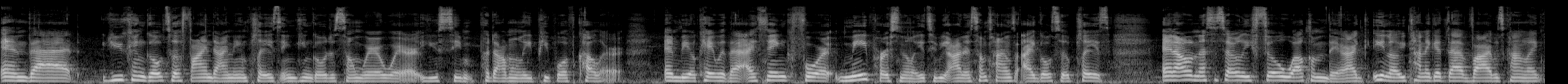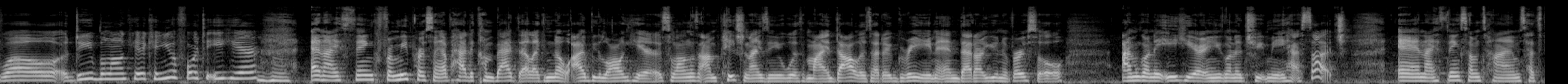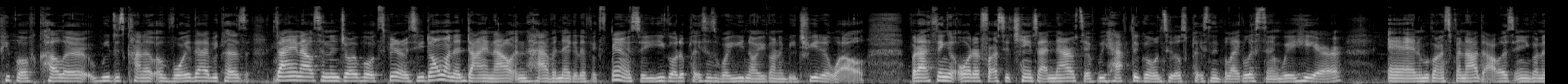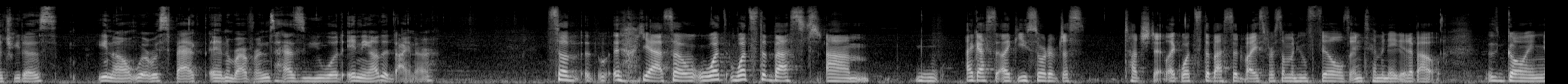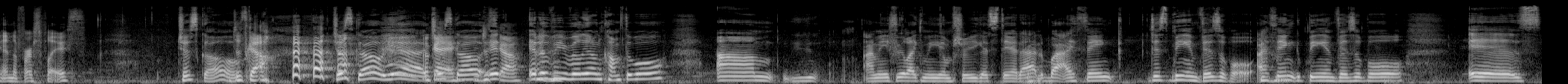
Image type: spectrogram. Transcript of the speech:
and that you can go to a fine dining place and you can go to somewhere where you see predominantly people of color and be okay with that. I think for me personally, to be honest, sometimes I go to a place and I don't necessarily feel welcome there. I, you know, you kind of get that vibe. It's kind of like, well, do you belong here? Can you afford to eat here? Mm-hmm. And I think for me personally, I've had to come back that like, no, I belong here. As long as I'm patronizing you with my dollars that are green and that are universal, I'm going to eat here and you're going to treat me as such. And I think sometimes as people of color, we just kind of avoid that because dining out is an enjoyable experience. You don't want to dine out and have a negative experience. So you go to places where you know you're going to be treated well. But I think in order for us to change that narrative, we have to go into those places and be like, listen, we're here and we're going to spend our dollars and you're going to treat us, you know, with respect and reverence as you would any other diner. So, yeah. So, what what's the best? Um, I guess like you sort of just touched it. Like, what's the best advice for someone who feels intimidated about going in the first place? Just go. Just go. just go. Yeah. Okay. Just go. Just it, go. it'll be really uncomfortable. Um, you, I mean, if you're like me, I'm sure you get stared at. But I think just being visible. Mm-hmm. I think being visible is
